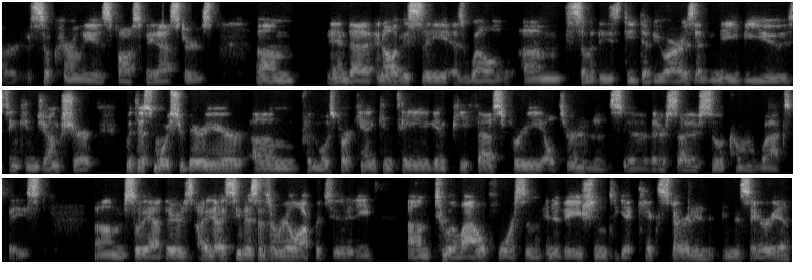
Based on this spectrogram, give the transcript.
or still currently is phosphate esters. Um, and, and obviously as well, um, some of these DWRs that may be used in conjunction with this moisture barrier, um, for the most part, can contain again PFAS-free alternatives uh, that are either silicone or wax-based. Um, so yeah, there's I, I, see this as a real opportunity um, to allow for some innovation to get kick-started in this area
